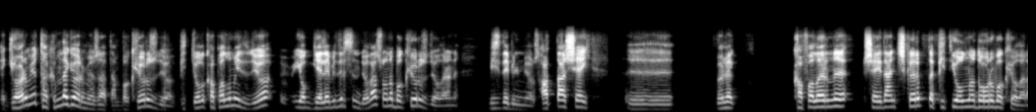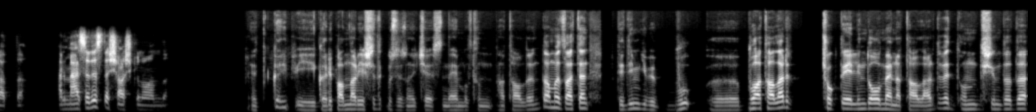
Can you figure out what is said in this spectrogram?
E, görmüyor takım da görmüyor zaten. Bakıyoruz diyor. Pit yolu kapalı mıydı diyor. Yok gelebilirsin diyorlar. Sonra bakıyoruz diyorlar. Hani biz de bilmiyoruz. Hatta şey e, böyle kafalarını şeyden çıkarıp da pit yoluna doğru bakıyorlar hatta. Hani Mercedes de şaşkın o anda. Evet, garip garip anlar yaşadık bu sezon içerisinde Hamilton hatalarında ama zaten dediğim gibi bu bu hatalar çok da elinde olmayan hatalardı ve onun dışında da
